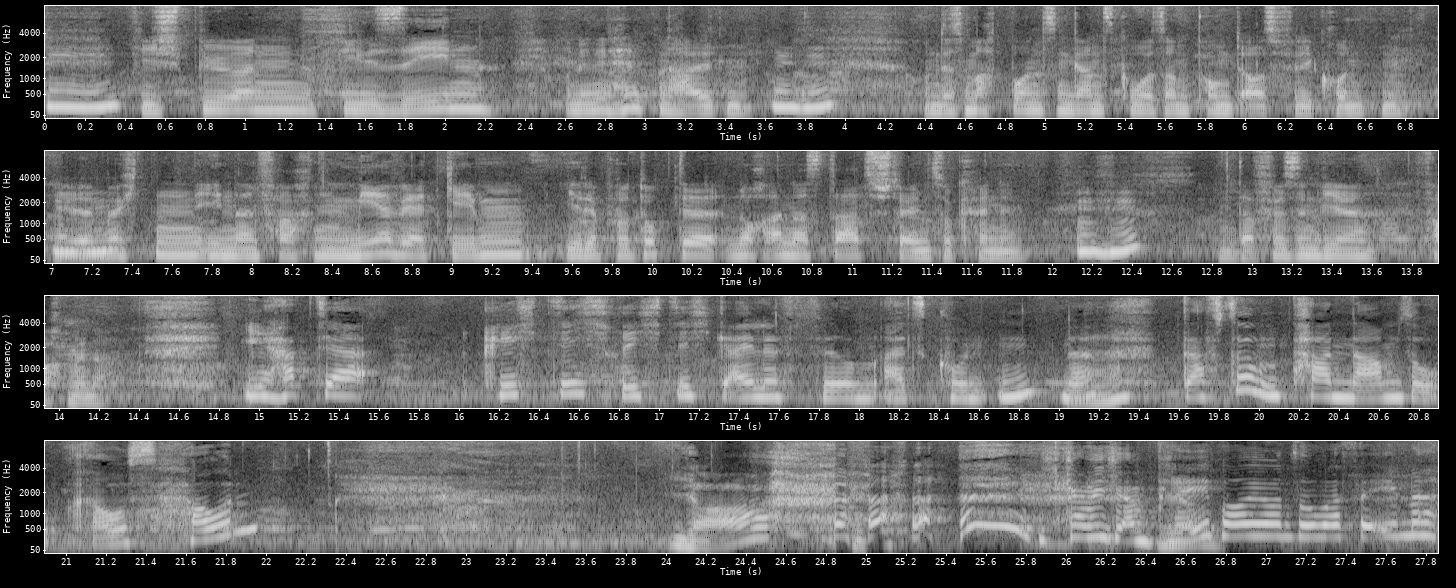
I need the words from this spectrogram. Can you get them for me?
mhm. viel spüren, viel sehen und in den Händen halten. Mhm. Und das macht bei uns einen ganz großen Punkt aus für die Kunden. Wir mhm. möchten ihnen einfach einen Mehrwert geben, ihre Produkte noch anders darstellen zu können. Mhm. Und dafür sind wir Fachmänner. Ihr habt ja richtig, richtig geile Firmen als Kunden. Ne? Mhm. Darfst du ein paar Namen so raushauen? Ja. ich kann mich an Playboy ja. und sowas erinnern.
